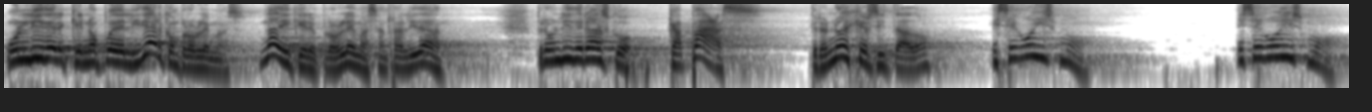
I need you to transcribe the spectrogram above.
un líder que no puede lidiar con problemas. Nadie quiere problemas en realidad. Pero un liderazgo capaz, pero no ejercitado, es egoísmo. Es egoísmo.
